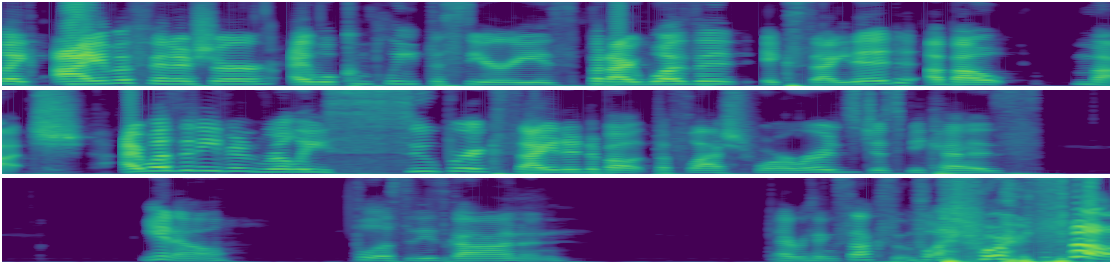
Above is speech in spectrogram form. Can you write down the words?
Like I am a finisher. I will complete the series, but I wasn't excited about much. I wasn't even really super excited about the flash forwards just because you know, Felicity's gone and everything sucks in flash Forward. So,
